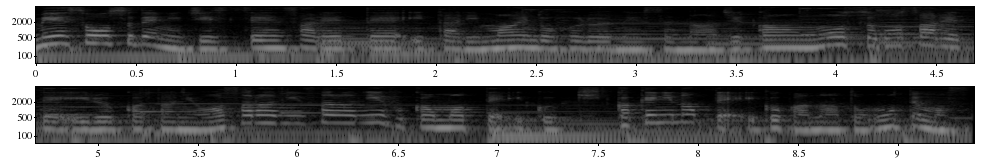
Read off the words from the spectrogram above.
瞑想すでに実践されていたりマインドフルネスな時間を過ごされている方にはさらにさらに深まっていくきっかけになっていくかなと思ってます。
